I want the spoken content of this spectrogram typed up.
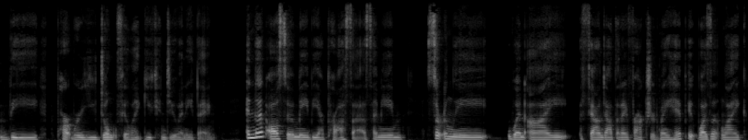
the part where you don't feel like you can do anything. And that also may be a process. I mean, certainly when I found out that I fractured my hip, it wasn't like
